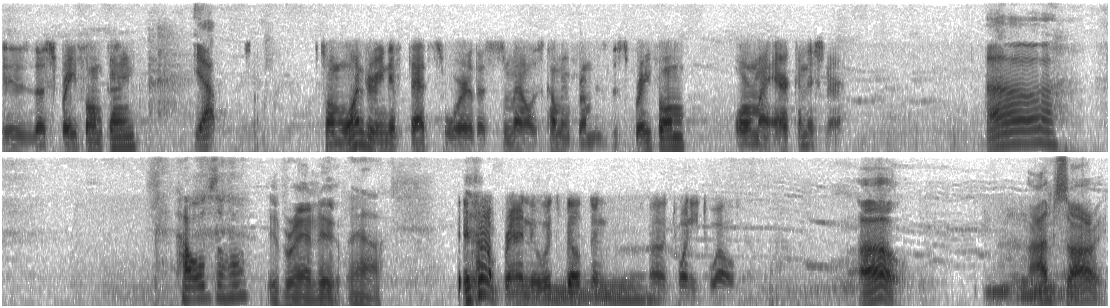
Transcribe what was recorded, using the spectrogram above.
is the spray foam kind. Yep. So I'm wondering if that's where the smell is coming from. Is the spray foam or my air conditioner? Uh, how old's the home? It's brand new. Yeah. It's not brand new. It's built in uh, 2012. Oh, I'm sorry.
